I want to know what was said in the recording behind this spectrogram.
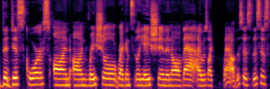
the discourse on on racial reconciliation and all that i was like wow this is this is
